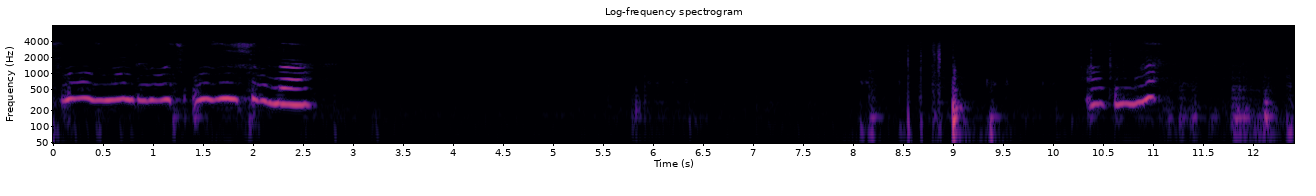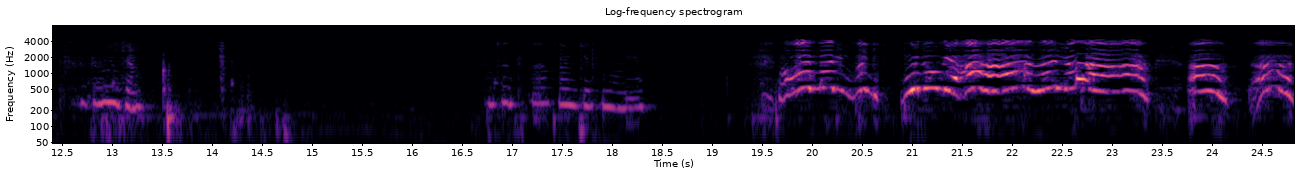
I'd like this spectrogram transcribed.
Nasıl oldu lan bir daha çıkmaz inşallah. Altını tutmayacağım. Bu tutuklarsan kesin oluyor. Aa lan lan burada oluyor. Aha aa, lan aa. Aa aa.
